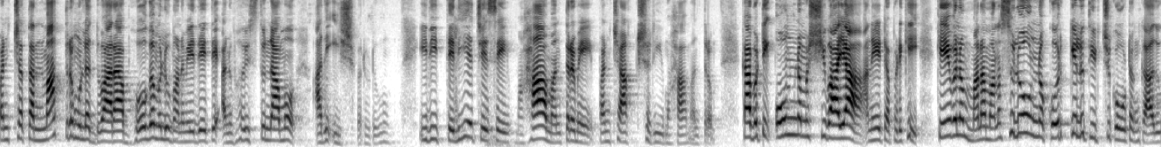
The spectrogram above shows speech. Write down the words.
పంచతన్మాత్రముల ద్వారా భోగములు మనం ఏదైతే అనుభవిస్తున్నామో అది ఈశ్వరుడు. ఇది తెలియచేసే మహామంత్రమే పంచాక్షరి మహామంత్రం. కాబట్టి ఓం నమ శివాయ అనేటప్పటికీ కేవలం మన మనసులో ఉన్న కోర్కెలు తీర్చుకోవటం కాదు.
